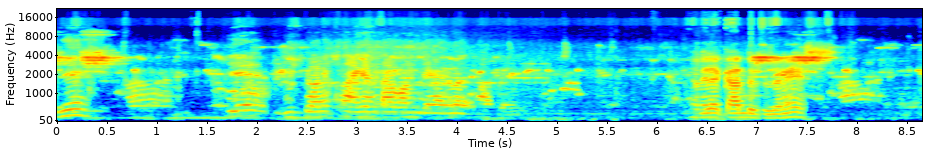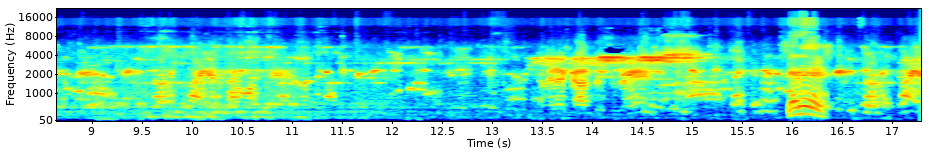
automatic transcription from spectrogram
ये ये বুঝতে অনেকক্ষণ আগে তাও আমি জায়গায় আছে এটা কার ঢুকছে জানিস কে রে এ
